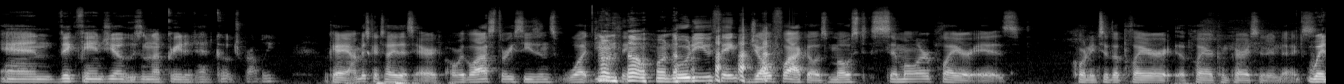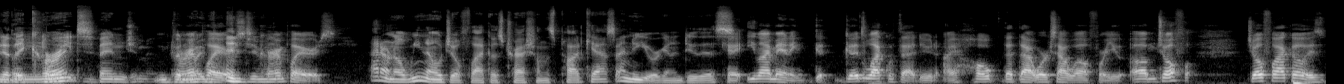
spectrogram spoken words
and Vic Fangio, who's an upgraded head coach, probably. Okay, I'm just gonna tell you this, Eric. Over the last three seasons, what do you Oh, think? no, oh, no. Who do you think Joe Flacco's most similar player is, according to the player the player comparison index? Wait, are they Benoit current? Benjamin. current Benoit players. Benjamin. Current players. I don't know. We know Joe Flacco's trash on this podcast. I knew you were going to do this. Okay, Eli Manning. Good, good luck with that, dude. I hope that that works out well for you. Um, Joe, Fl- Joe Flacco is,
